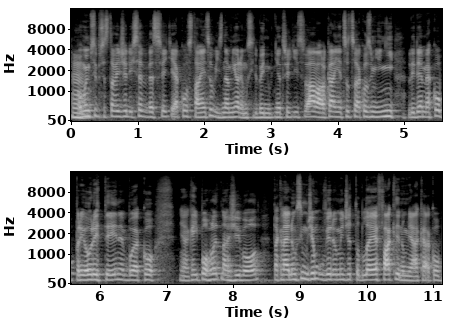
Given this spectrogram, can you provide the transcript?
Hmm. Umím si představit, že když se ve světě jako stane něco významného, nemusí to být nutně třetí světová válka, něco, co jako změní lidem jako priority nebo jako nějaký pohled na život, tak najednou si můžeme uvědomit, že tohle je fakt jenom nějaká jako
